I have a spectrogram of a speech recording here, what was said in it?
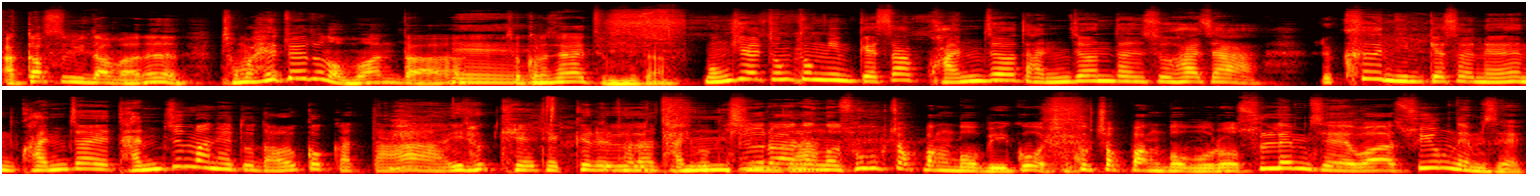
아깝습니다만은 정말 해도 해도 너무한다. 예. 저 그런 생각이 듭니다. 몽쉘 통통님께서 관저 단전 단수하자. 크님께서는 관저에 단주만 해도 나올 것 같다. 이렇게 댓글을 그 달아주시고 계십니다. 단주라는 건 소극적 방법이고 적극적 방법으로 술 냄새와 수육 냄새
